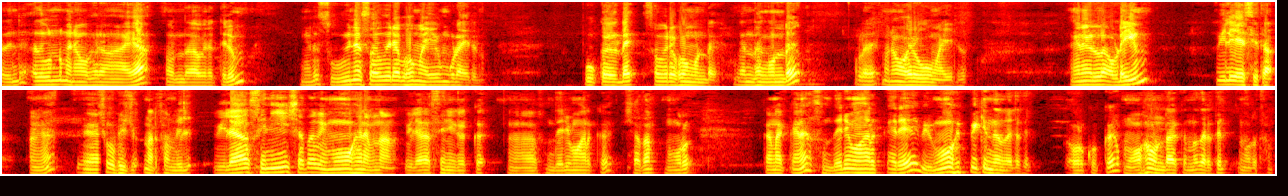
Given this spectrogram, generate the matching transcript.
അതിന്റെ അതുകൊണ്ട് മനോഹരമായ വൃന്ദാവനത്തിലും പിന്നീട് സൂന സൗരഭമയവും കൂടായിരുന്നു പൂക്കളുടെ സൗരഭം കൊണ്ട് ഗന്ധം കൊണ്ട് വളരെ മനോഹരവുമായിരുന്നു. അങ്ങനെയുള്ള അവിടെയും വിലയസിത അങ്ങ് ശോഭിച്ചു. എന്നർത്ഥം വില വിലാസിനി ശതവിമോഹനം എന്നാണ്. വിലാസിനികൾക്ക് സുന്ദരിമാർക്ക് ശതം നൂറ് കണക്കിന് സുന്ദരിമാർക്കരെ വിമോഹിപ്പിക്കുന്ന തരത്തിൽ അവർക്കൊക്കെ മോഹം ഉണ്ടാക്കുന്ന തരത്തിൽ എന്നർത്ഥം.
